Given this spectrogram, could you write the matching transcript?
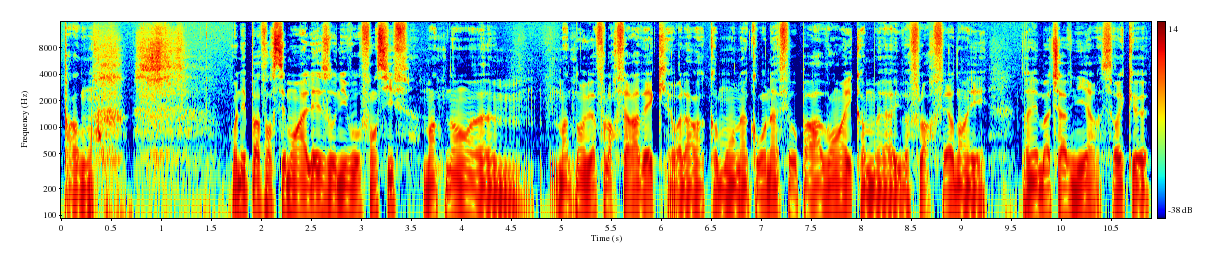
pardon on n'est pas forcément à l'aise au niveau offensif. Maintenant, euh, maintenant, il va falloir faire avec, voilà, comme on a, comme on a fait auparavant et comme euh, il va falloir faire dans les, dans les matchs à venir. C'est vrai que,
